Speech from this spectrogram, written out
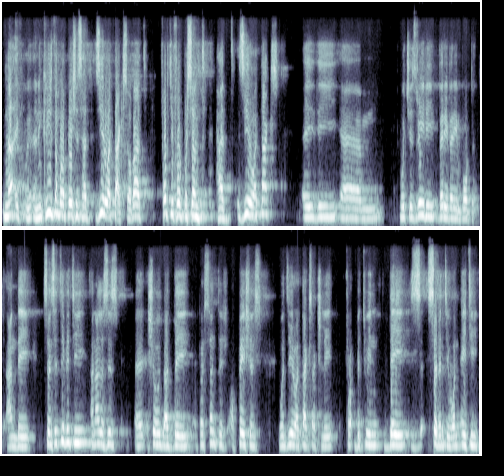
an increased number of patients had zero attacks. So about 44% had zero attacks, the, um, which is really very, very important. And the sensitivity analysis uh, showed that the percentage of patients with zero attacks actually between days 70 180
